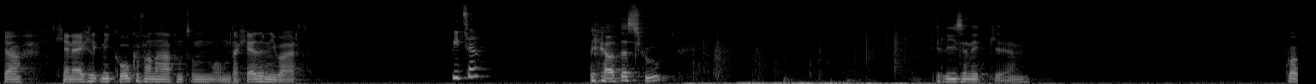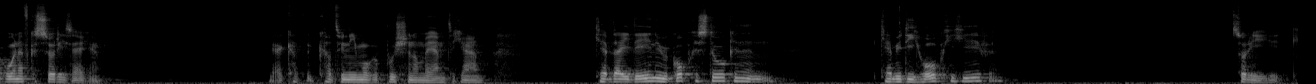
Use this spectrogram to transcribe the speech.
ja, ik ga eigenlijk niet koken vanavond, om, omdat jij er niet waart. Pizza? Ja, dat is goed. Elise en ik... ehm, Ik wou gewoon even sorry zeggen. Ja, ik had, ik had u niet mogen pushen om bij hem te gaan. Ik heb dat idee in uw kop gestoken en... Ik heb u die hoop gegeven. Sorry, ik...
